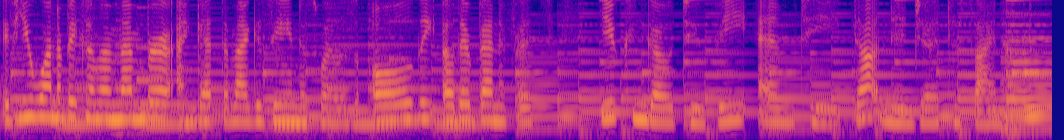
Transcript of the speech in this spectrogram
If you want to become a member and get the magazine as well as all the other benefits, you can go to vmt.ninja to sign up.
